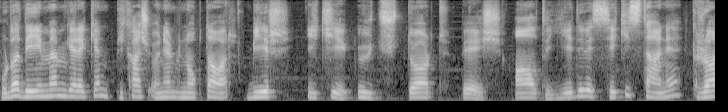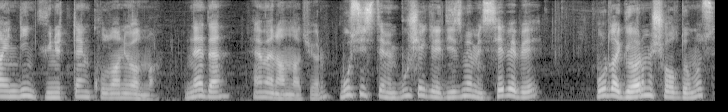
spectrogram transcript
Burada değinmem gereken birkaç önemli nokta var. 1, 2, 3, 4, 5, 6, 7 ve 8 tane grinding unit'ten kullanıyor olmam. Neden? Hemen anlatıyorum. Bu sistemi bu şekilde dizmemin sebebi burada görmüş olduğumuz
